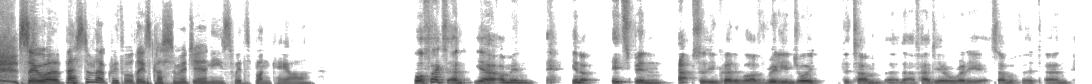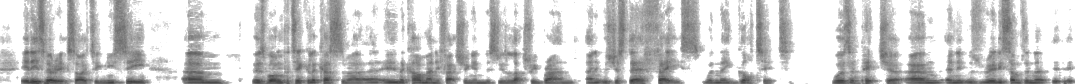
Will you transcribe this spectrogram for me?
so uh, best of luck with all those customer journeys with Splunk AR. Well, thanks, Anne. Yeah, I mean, you know, it's been absolutely incredible. I've really enjoyed the time uh, that I've had here already at Somerford, and it is very exciting. When you see, um, there's one particular customer uh, in the car manufacturing industry, the luxury brand, and it was just their face when they got it was yeah. a picture, and and it was really something that it, it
